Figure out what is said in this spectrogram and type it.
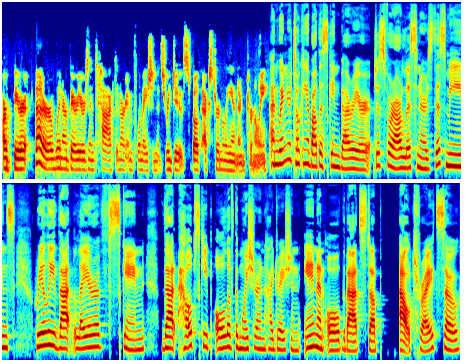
are better when our barrier is intact and our inflammation is reduced, both externally and internally. And when you're talking about the skin barrier, just for our listeners, this means really that layer of skin that helps keep all of the moisture and hydration in and all the bad stuff out, right? So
